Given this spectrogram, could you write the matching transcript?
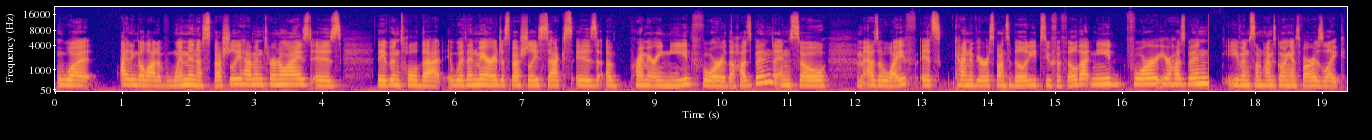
what I think a lot of women, especially, have internalized is they've been told that within marriage, especially, sex is a primary need for the husband. And so, Um, as a wife, it's kind of your responsibility to fulfill that need for your husband, even sometimes going as far as like,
